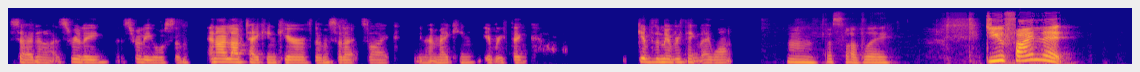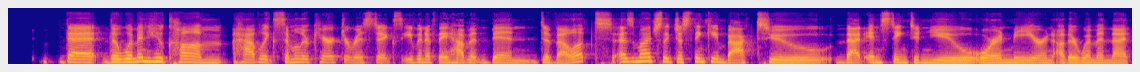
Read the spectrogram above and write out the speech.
so no it's really it's really awesome. And i love taking care of them so that's like you know making everything give them everything they want. Mm, that's lovely do you find that that the women who come have like similar characteristics even if they haven't been developed as much? Like just thinking back to that instinct in you or in me or in other women that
